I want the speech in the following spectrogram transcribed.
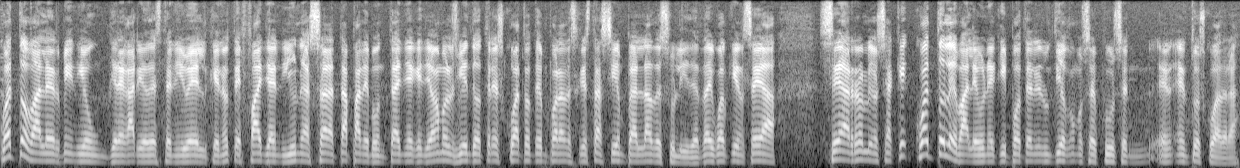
¿Cuánto vale, Herminio, un gregario de este nivel que no te falla ni una sola etapa de montaña, que llevamos viendo tres, cuatro temporadas que está siempre al lado de su líder? Da igual quién sea, sea Rolly. O sea, ¿qué, ¿cuánto le vale a un equipo tener un tío como Serkus en, en- tu escuadra?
